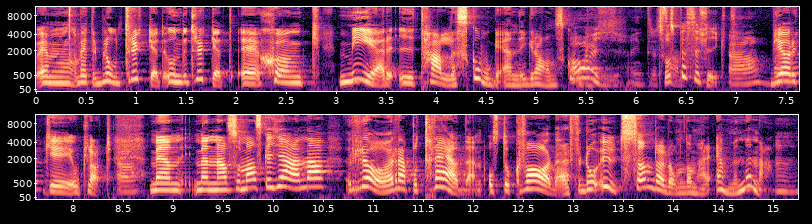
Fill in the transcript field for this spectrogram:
ähm, vad heter det, blodtrycket, undertrycket, eh, sjönk mer i tallskog än i granskog. Oj, intressant. Så specifikt. Ja, Björk är oklart. Ja. Men, men alltså man ska gärna röra på träden och stå kvar där, för då utsöndrar de de här ämnena. Mm.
